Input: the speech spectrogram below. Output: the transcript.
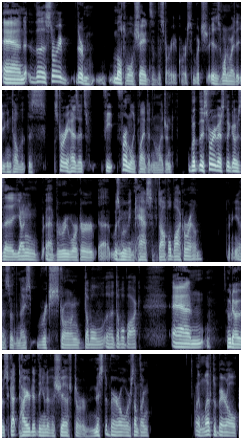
And the story, there are multiple shades of the story, of course, which is one way that you can tell that this story has its feet firmly planted in legend. But the story basically goes that a young uh, brewery worker uh, was moving casks of Doppelbock around. You know, so the nice, rich, strong double uh, double bock, and who knows, got tired at the end of a shift or missed a barrel or something, and left a barrel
